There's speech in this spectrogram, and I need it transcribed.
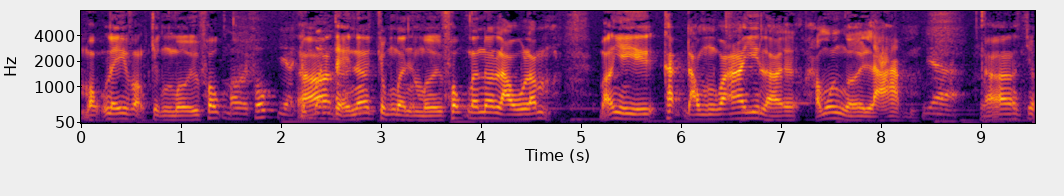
Một ly khoảng chừng 10 phút. 10 phút dạ đó thì nó trung bình 10 phút nó nó lâu lắm bởi vì khách đông quá với lại không có người làm. Dạ. Đó chú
